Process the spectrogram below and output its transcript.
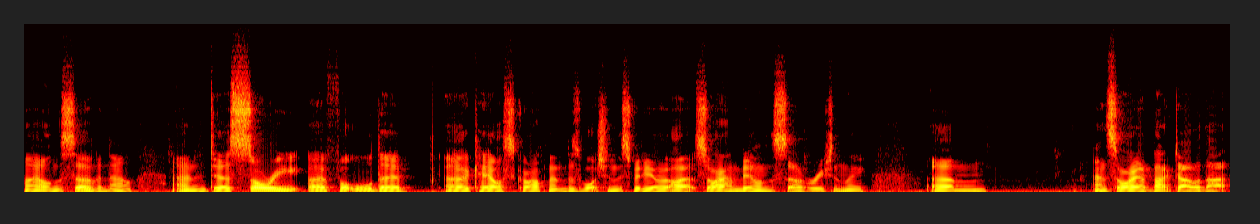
uh, on the server now. And uh, sorry uh, for all the uh, KaoshKraft members watching this video. I, sorry I haven't been on the server recently. Um, and sorry I backed out of that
